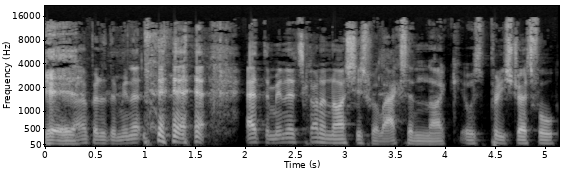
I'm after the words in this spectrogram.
Yeah, you know, but at the minute, at the minute, it's kind of nice, just relaxing. Like it was pretty stressful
